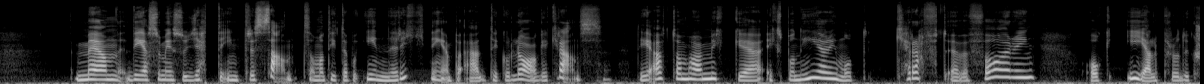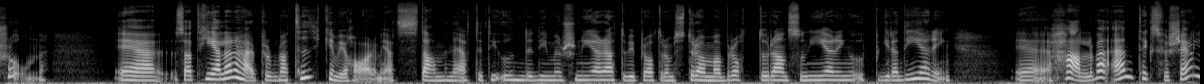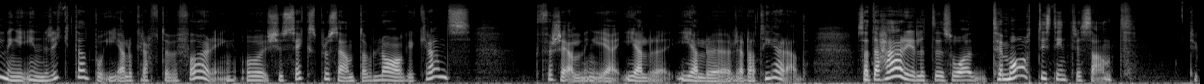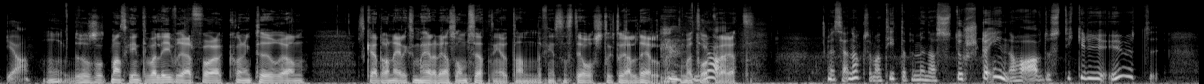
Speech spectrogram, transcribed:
Men det som är så jätteintressant om man tittar på inriktningen på Adtech och Lagerkrans det är att de har mycket exponering mot kraftöverföring och elproduktion. Eh, så att hela den här problematiken vi har med att stamnätet är underdimensionerat och vi pratar om strömavbrott och ransonering och uppgradering. Eh, halva Antex försäljning är inriktad på el och kraftöverföring och 26% av Lagerkrans försäljning är el, elrelaterad. Så att det här är lite så tematiskt intressant tycker jag. Mm, så att man ska inte vara livrädd för att konjunkturen ska dra ner liksom hela deras omsättning utan det finns en stor strukturell del om jag tolkar ja. det rätt. Men sen också om man tittar på mina största innehav då sticker det ju ut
